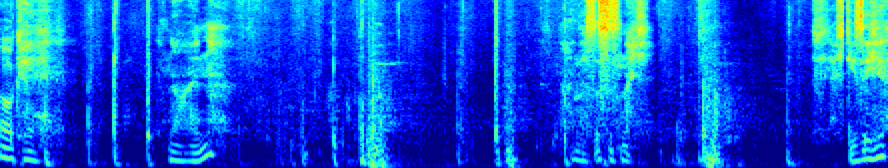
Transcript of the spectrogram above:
Okay. Nein. Nein, das ist es nicht. Vielleicht diese hier?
